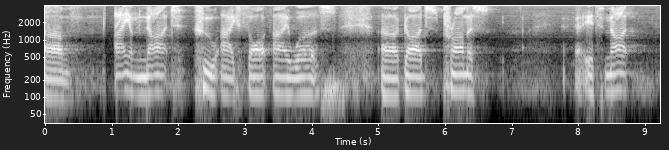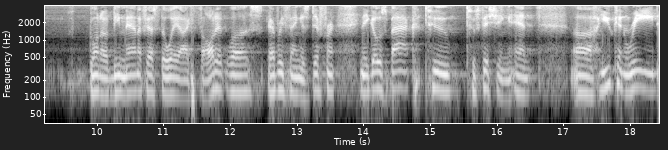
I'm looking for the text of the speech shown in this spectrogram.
Um, I am not who I thought I was. Uh, God's promise. It's not going to be manifest the way I thought it was. Everything is different. And he goes back to to fishing, and uh, you can read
